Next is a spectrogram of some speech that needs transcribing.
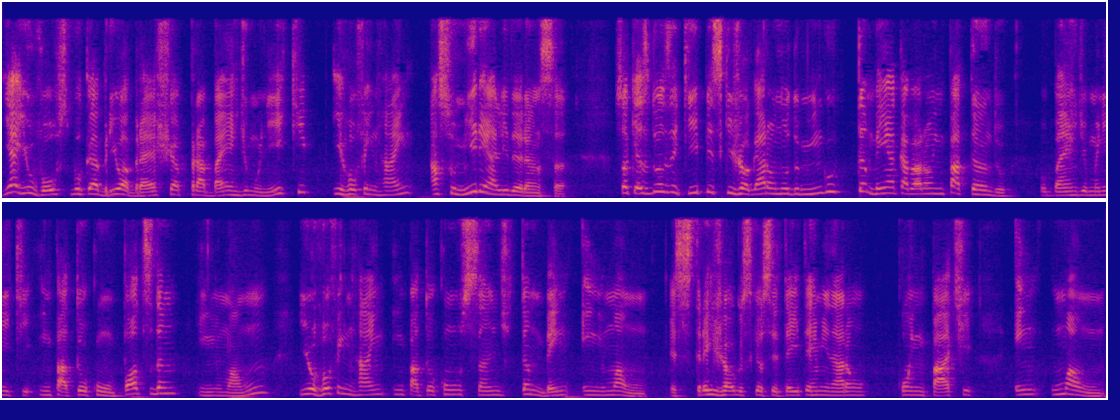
E aí o Wolfsburg abriu a brecha para Bayern de Munique e Hoffenheim assumirem a liderança Só que as duas equipes que jogaram no domingo também acabaram empatando. O Bayern de Munique empatou com o Potsdam em 1 a 1 e o Hoffenheim empatou com o Sand também em 1 a 1. Esses três jogos que eu citei terminaram com empate em 1 a 1.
